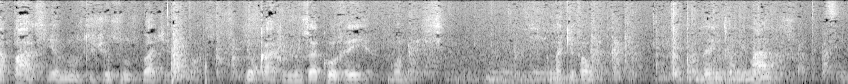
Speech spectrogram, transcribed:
Que a paz e a luz de Jesus baixe a nós. Meu caro José Correia, Monense. Como é que vão? Estão bem? Estão animados? Sim.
